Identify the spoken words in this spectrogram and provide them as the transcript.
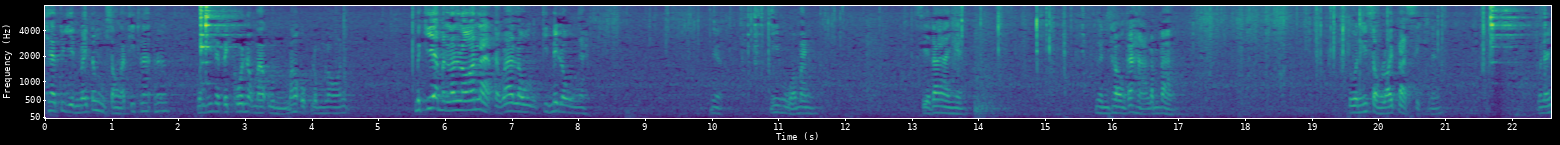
แช่ตู้เย็นไว้ต้องสองอาทิตย์แล้วนะวันนี้เลยไปค้นออกมาอุ่นหม้ออบลมร้อน เมื่อกี้มันร้อนๆแหละ แต่ว่าเรากินไม่ลงไงเนี่ยนี่หัวมัน เสียได้ไงเงินทองก็หาลำบาก ตัวนี้สองร้อยแปดสิบนะ วันนั้น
